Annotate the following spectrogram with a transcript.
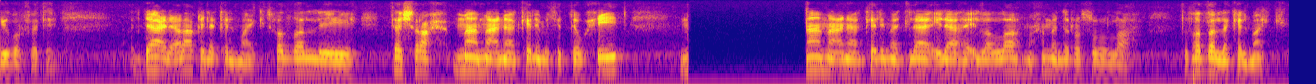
في غرفته. الداعي العراقي لك المايك. تفضل لتشرح ما معنى كلمة التوحيد ما معنى كلمة لا إله إلا الله محمد رسول الله. تفضل لك المايك.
